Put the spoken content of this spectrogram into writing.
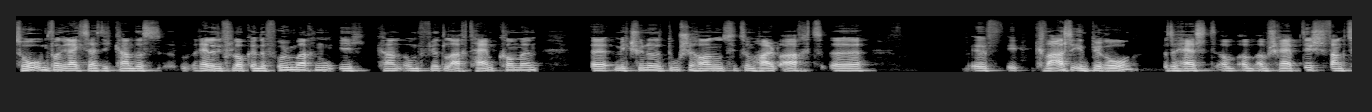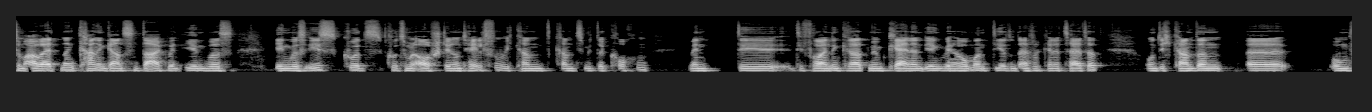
so umfangreich. Das heißt, ich kann das relativ locker in der Früh machen. Ich kann um Viertel acht heimkommen, äh, mich schön in der Dusche hauen und sitze um halb acht äh, äh, quasi im Büro. Also heißt am, am, Schreibtisch, fange zum Arbeiten an, kann den ganzen Tag, wenn irgendwas, irgendwas ist, kurz, kurz mal aufstehen und helfen. Ich kann es Mittag kochen, wenn die, die Freundin gerade mit dem Kleinen irgendwie herumhantiert und einfach keine Zeit hat. Und ich kann dann äh, um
